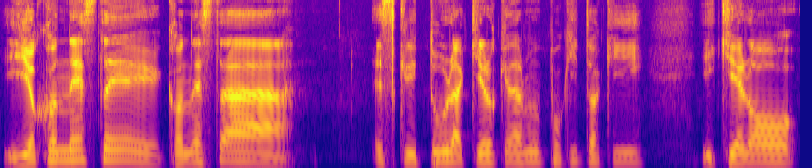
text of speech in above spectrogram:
Y yo con, este, con esta escritura quiero quedarme un poquito aquí y quiero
